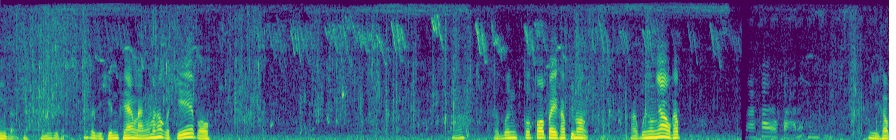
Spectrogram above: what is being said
นี่แหละอันนี้สิล่ะมันก็จะเห็นแผงหลังมันเท่ากับเจ็บเอาเอาเดี๋ยวเบิ้งตัวต่อไปครับพี่น้องฝากเบิ้งเงาๆครับปลาข้าวปลาเนี่ยนี่ครับ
